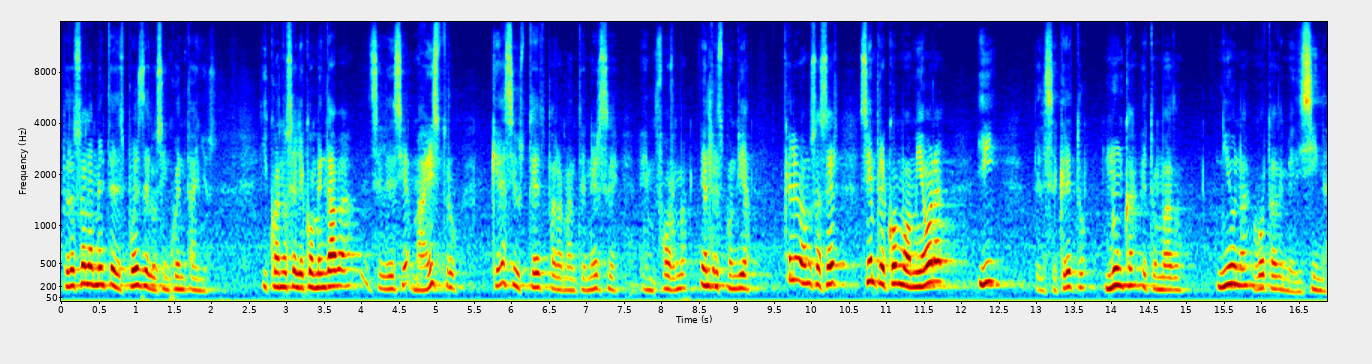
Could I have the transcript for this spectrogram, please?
pero solamente después de los 50 años. Y cuando se le comendaba, se le decía, maestro, ¿qué hace usted para mantenerse en forma? Él respondía, ¿qué le vamos a hacer? Siempre como a mi hora y el secreto, nunca he tomado ni una gota de medicina.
